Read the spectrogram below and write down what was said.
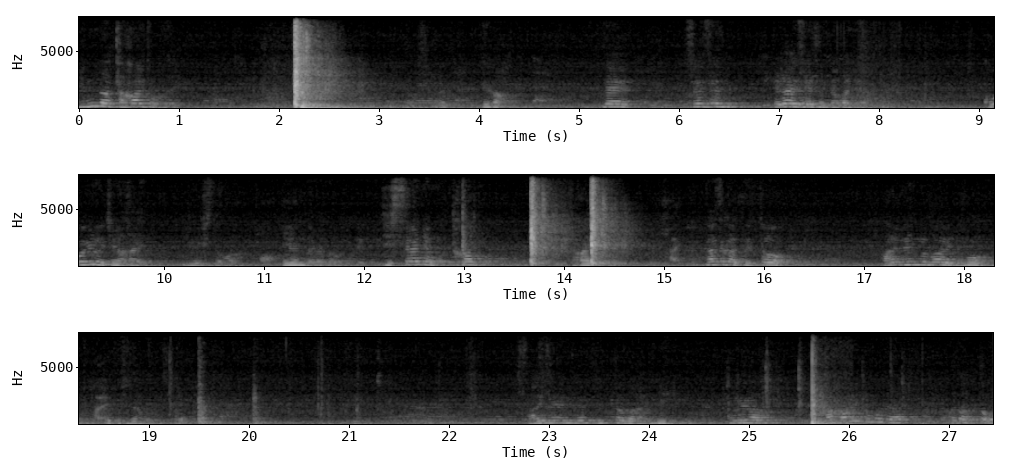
みんな高い。ところで手がで先生偉い先生の中にはこういうの打ちなさいという人がいるんだけど実際にはもう高い高いなぜかというと背面の場合でもはいちょっとしながらですね背面で打った場合にこれが高いところで当たった方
